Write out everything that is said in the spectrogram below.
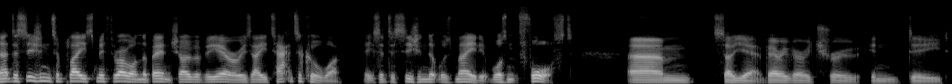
That decision to play Smith Rowe on the bench over Vieira is a tactical one. It's a decision that was made. It wasn't forced. Um, so yeah, very very true indeed.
